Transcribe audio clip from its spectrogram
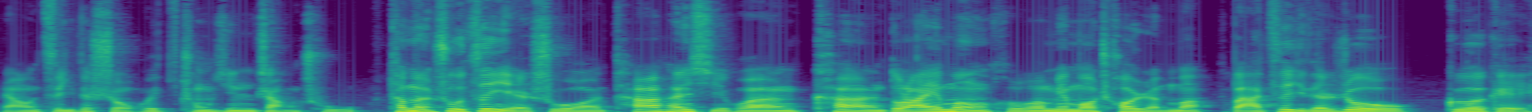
然后自己的手会重新长出。藤本树自己也说，他很喜欢看哆啦 A 梦和面包超人嘛，把自己的肉。割给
